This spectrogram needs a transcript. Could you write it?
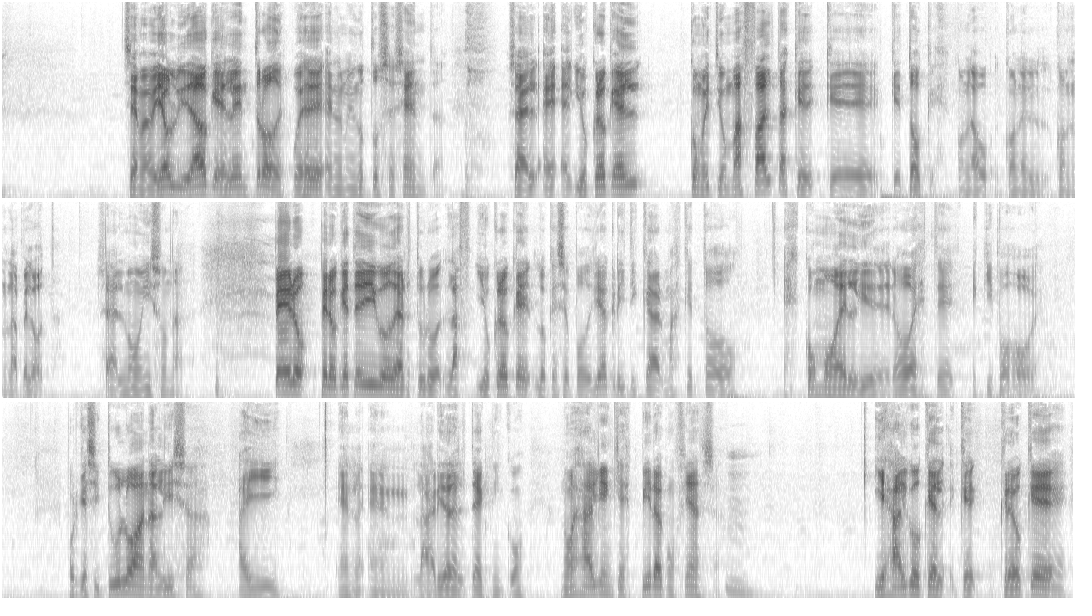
Se me había olvidado que él entró después de, en el minuto 60. O sea, él- él- él- yo creo que él cometió más faltas que, que, que toques con la, con, el- con la pelota. O sea, él no hizo nada. Pero, pero ¿qué te digo de Arturo? La- yo creo que lo que se podría criticar más que todo es cómo él lideró este equipo joven. Porque si tú lo analizas ahí en, en la área del técnico, no es alguien que aspira confianza. Mm. Y es algo que, que creo que,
